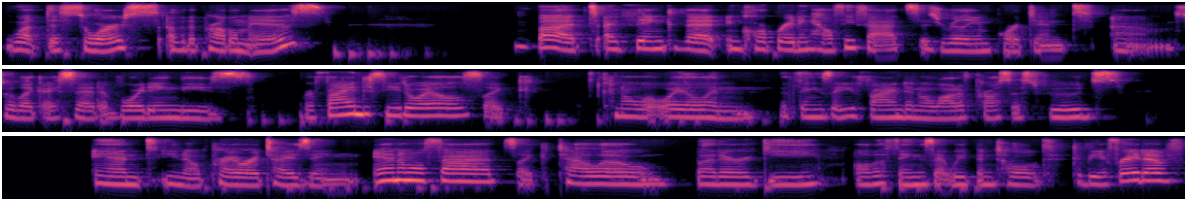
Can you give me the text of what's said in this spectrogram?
what the source of the problem is. But I think that incorporating healthy fats is really important. Um, so, like I said, avoiding these refined seed oils like canola oil and the things that you find in a lot of processed foods. And, you know, prioritizing animal fats like tallow, butter, ghee, all the things that we've been told to be afraid of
